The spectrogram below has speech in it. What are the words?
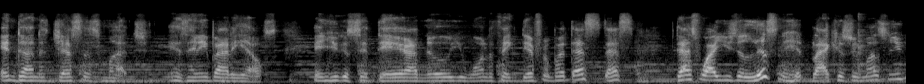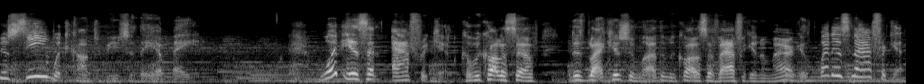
and done just as much as anybody else. And you can sit there, I know you want to think different, but that's that's that's why you should listen to Black History Month so you can see what contributions they have made. What is an African? Because we call ourselves, this Black History Month, we call ourselves African Americans. What is an African?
